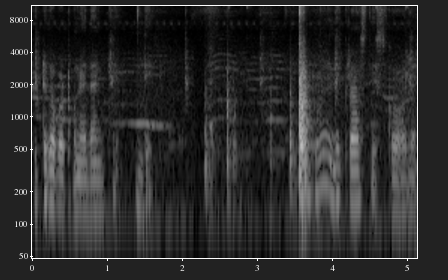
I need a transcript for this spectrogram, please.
ఫిట్గా పట్టుకునేదానికి ఇది ఇప్పుడు ఇది క్రాస్ తీసుకోవాలి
